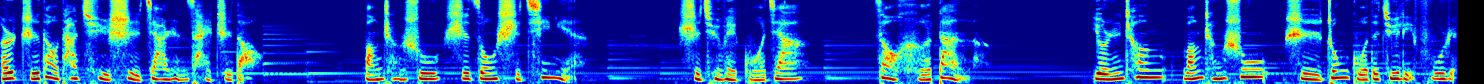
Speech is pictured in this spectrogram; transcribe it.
而直到他去世，家人才知道。王成书失踪十七年，是去为国家造核弹了。有人称王成书是中国的居里夫人，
